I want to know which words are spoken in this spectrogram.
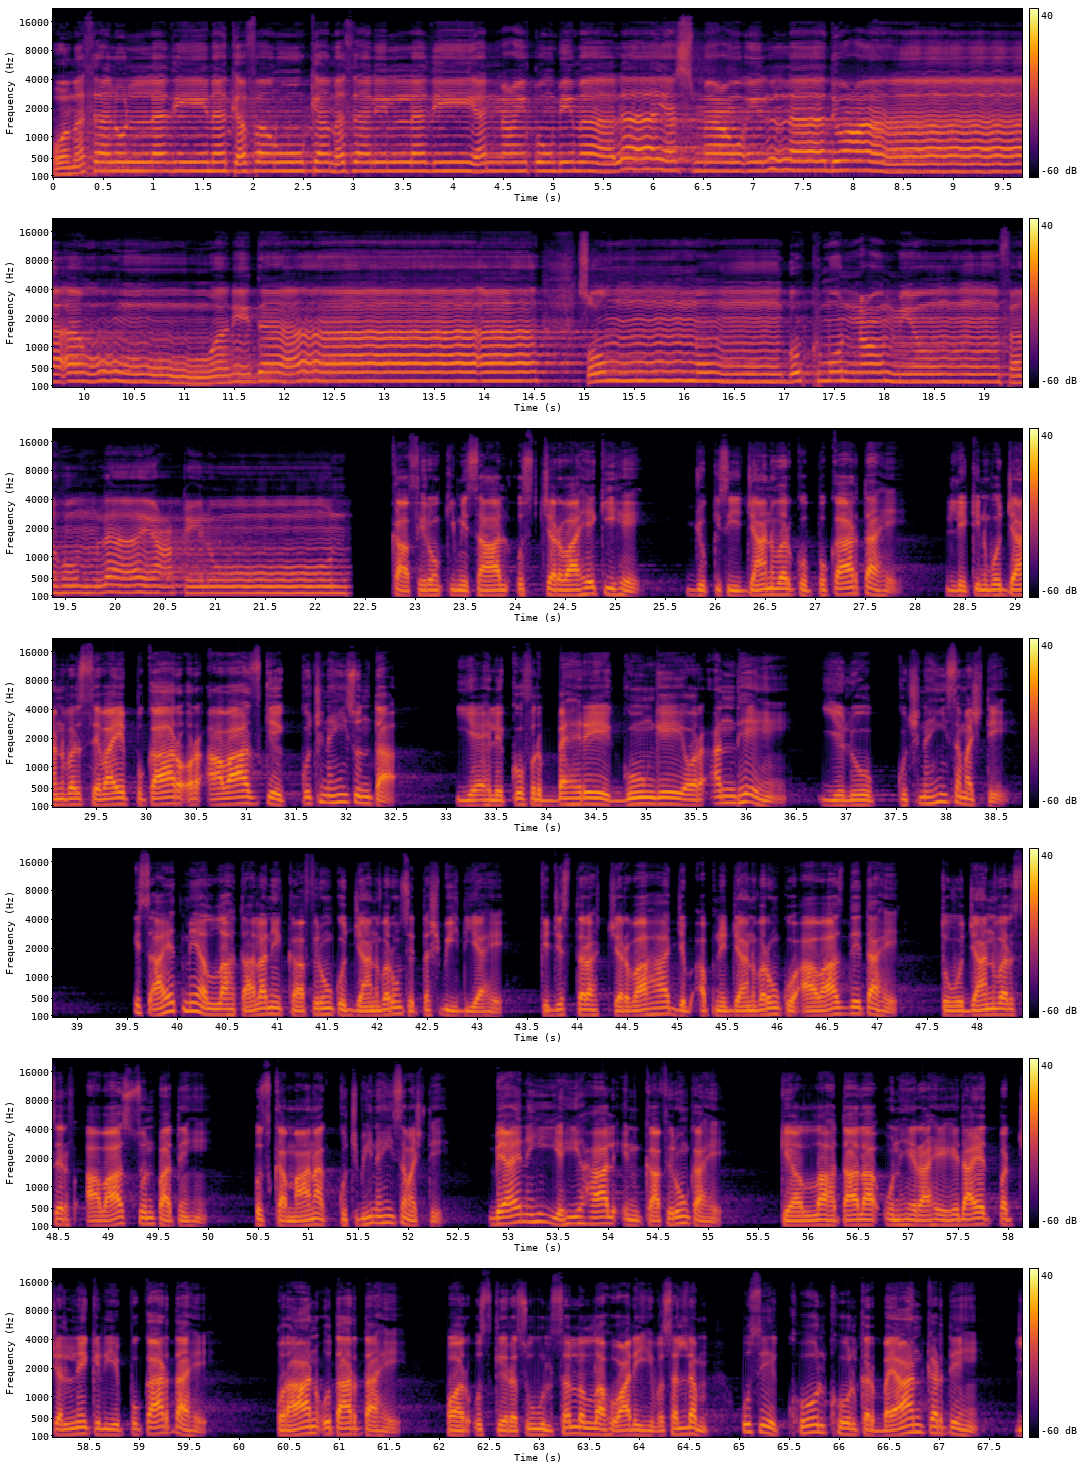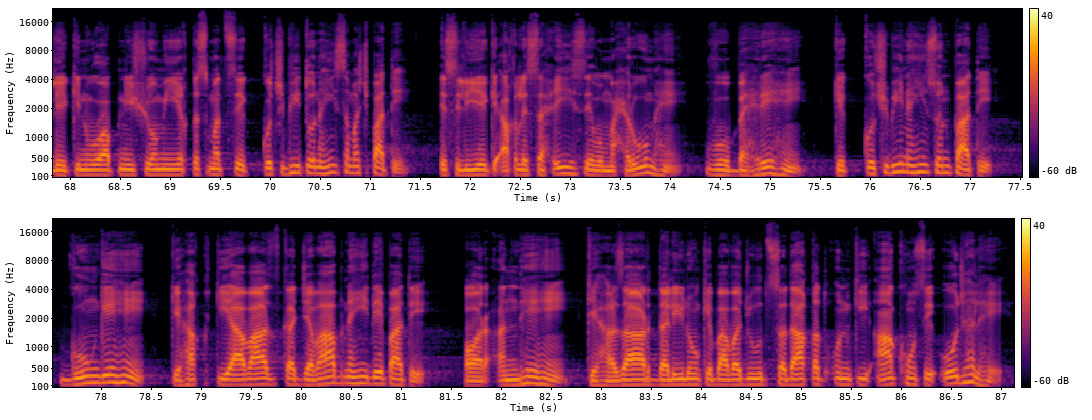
ومثل الذين كفروا كمثل الذي ينعق بما لا يسمع إلا دعاء ونداء. صم بكم عمي فهم لا يعقلون. کافروں کی مثال اس چرواہے کی ہے جو کسی جانور کو پکارتا ہے۔ لیکن وہ جانور سوائے پکار اور آواز کے کچھ نہیں سنتا۔ یہ اہل کفر بہرے، گونگے اور اندھے ہیں۔ یہ لوگ کچھ نہیں سمجھتے۔ اس آیت میں اللہ تعالیٰ نے کافروں کو جانوروں سے تشبیح دیا ہے کہ جس طرح چرواہا جب اپنے جانوروں کو آواز دیتا ہے، تو وہ جانور صرف آواز سن پاتے ہیں۔ اس کا معنی کچھ بھی نہیں سمجھتے۔ بیائے نہیں، یہی حال ان کافروں کا ہے۔ کہ اللہ تعالیٰ انہیں راہ ہدایت پر چلنے کے لیے پکارتا ہے، قرآن اتارتا ہے اور اس کے رسول صلی اللہ علیہ وسلم اسے کھول کھول کر بیان کرتے ہیں، لیکن وہ اپنی شومی قسمت سے کچھ بھی تو نہیں سمجھ پاتے۔ اس لیے کہ عقل صحیح سے وہ محروم ہیں، وہ بہرے ہیں کہ کچھ بھی نہیں سن پاتے۔ گونگے ہیں کہ حق کی آواز کا جواب نہیں دے پاتے اور اندھے ہیں کہ ہزار دلیلوں کے باوجود صداقت ان کی آنکھوں سے اوجھل ہے۔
